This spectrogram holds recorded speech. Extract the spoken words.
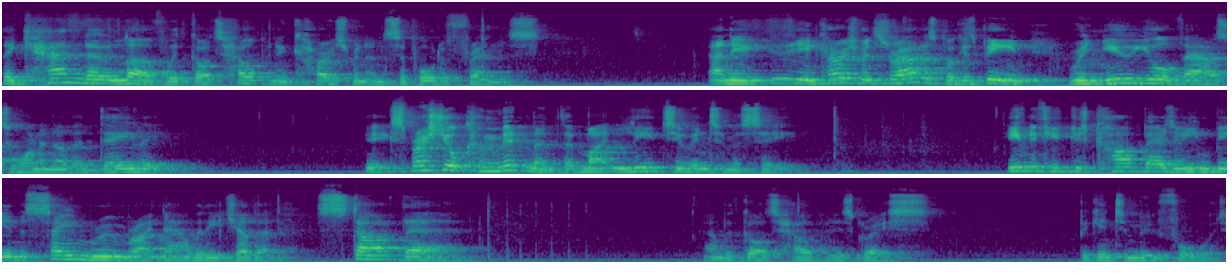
they can know love with God's help and encouragement and support of friends. And the, the encouragement throughout this book has been renew your vows to one another daily. Express your commitment that might lead to intimacy. Even if you just can't bear to even be in the same room right now with each other, start there. And with God's help and His grace, begin to move forward.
